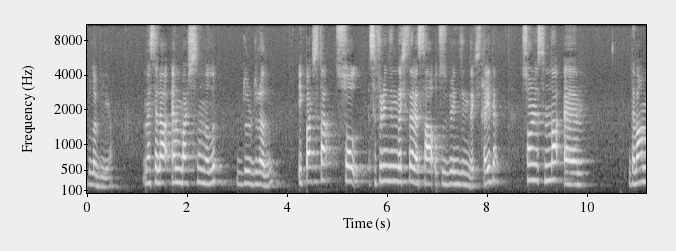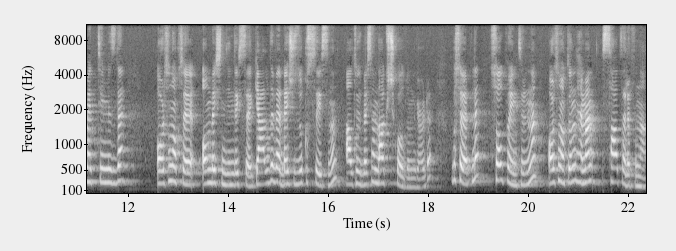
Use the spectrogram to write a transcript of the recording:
bulabiliyor. Mesela en baştan alıp durduralım. İlk başta sol 0. indekste ve sağ 31. indeksteydi. Sonrasında e, devam ettiğimizde orta noktaya 15. indekse geldi ve 509 sayısının 605'ten daha küçük olduğunu gördü. Bu sebeple sol pointer'ını orta noktanın hemen sağ tarafına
